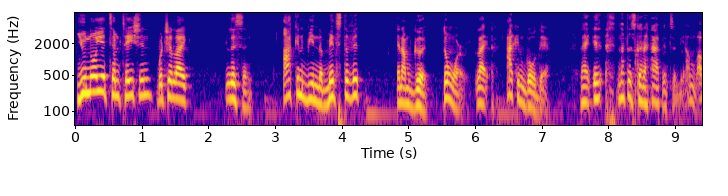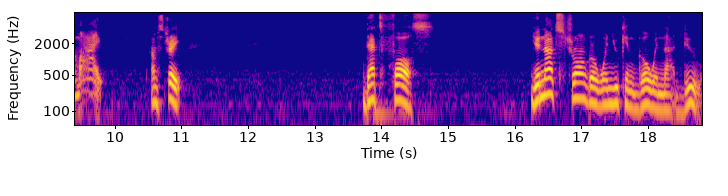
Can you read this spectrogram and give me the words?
You know your temptation, but you're like, listen, I can be in the midst of it and I'm good. Don't worry. Like, I can go there. Like, it, nothing's gonna happen to me. I'm, I'm all right. I'm straight. That's false. You're not stronger when you can go and not do.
